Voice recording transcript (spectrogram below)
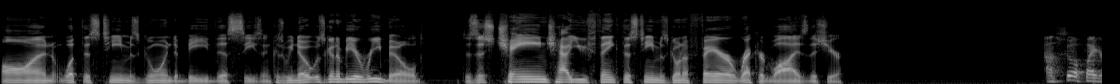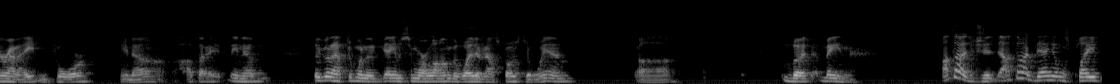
on what this team is going to be this season? Because we know it was going to be a rebuild. Does this change how you think this team is going to fare record wise this year? I still think around eight and four. You know, I think you know they're going to have to win the game somewhere along the way. They're not supposed to win. Uh, but I mean, I thought I thought Daniels played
